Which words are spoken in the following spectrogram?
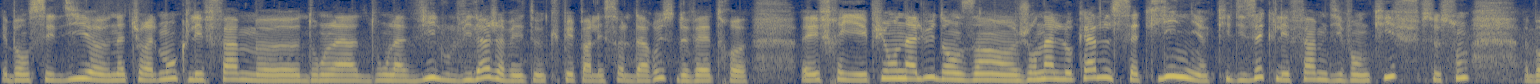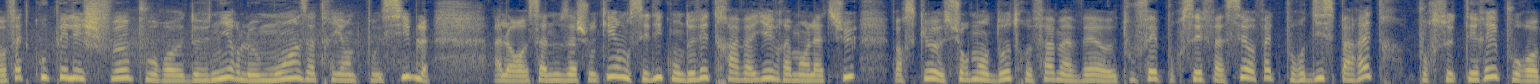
eh ben, on s'est dit euh, naturellement que les femmes euh, dont, la, ville ou le village avait été occupé par les soldats russes devaient être effrayées. Et puis on a lu dans un journal local cette ligne qui disait que les femmes d'Ivankiv se sont ben, en fait coupé les cheveux pour devenir le moins attrayantes possible. Alors ça nous a choqué, on s'est dit qu'on devait travailler vraiment là-dessus parce que sûrement d'autres femmes avaient tout fait pour s'effacer, en fait pour disparaître, pour se terrer, pour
